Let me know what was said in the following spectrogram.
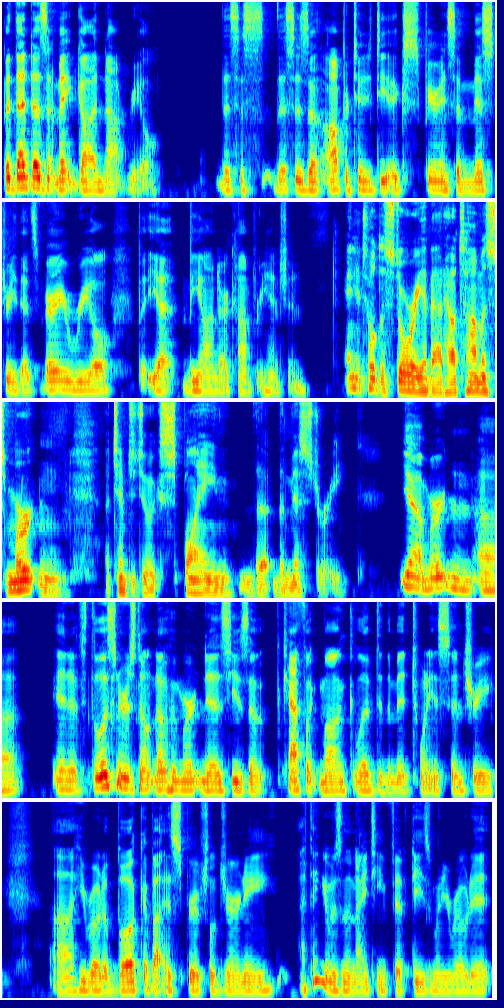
but that doesn't make God not real. This is this is an opportunity to experience a mystery that's very real, but yet beyond our comprehension. And you told the story about how Thomas Merton attempted to explain the the mystery. Yeah, Merton. Uh, and if the listeners don't know who Merton is, he's a Catholic monk, lived in the mid 20th century. Uh, he wrote a book about his spiritual journey. I think it was in the 1950s when he wrote it.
